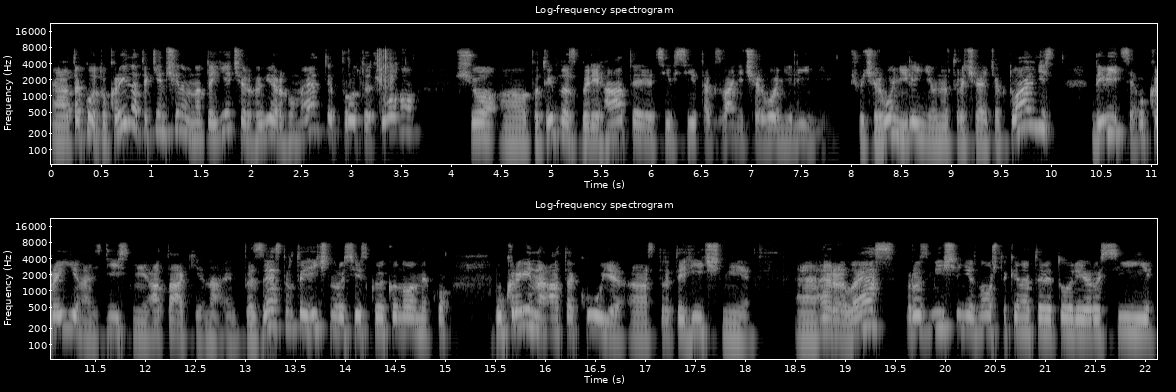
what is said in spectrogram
Е, Так от Україна таким чином надає чергові аргументи проти того, що е, потрібно зберігати ці всі так звані червоні лінії. Що червоні лінії вони втрачають актуальність. Дивіться, Україна здійснює атаки на НПЗ стратегічну російську економіку. Україна атакує е, стратегічні РЛС, розміщені знову ж таки на території Росії.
